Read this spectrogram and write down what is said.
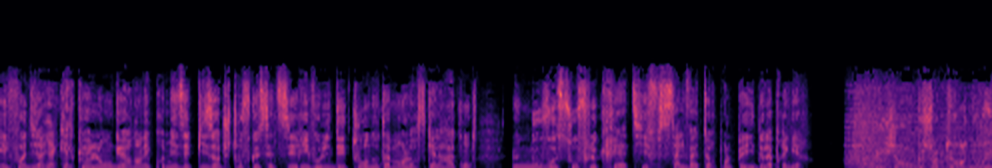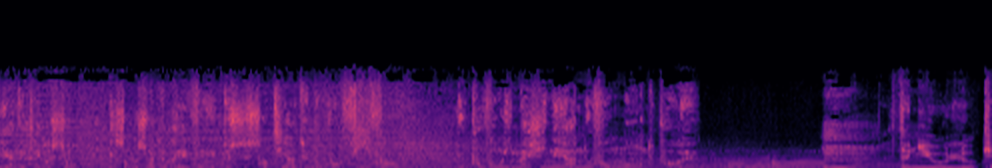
il faut dire, il y a quelques longueurs dans les premiers épisodes, je trouve que cette série vaut le détour, notamment lorsqu'elle raconte le nouveau souffle créatif salvateur pour le pays de l'après-guerre. Les gens ont besoin de renouer avec l'émotion, ils ont besoin de rêver, de se sentir de nouveau vivants. Nous pouvons imaginer un nouveau monde pour eux. The New Look.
